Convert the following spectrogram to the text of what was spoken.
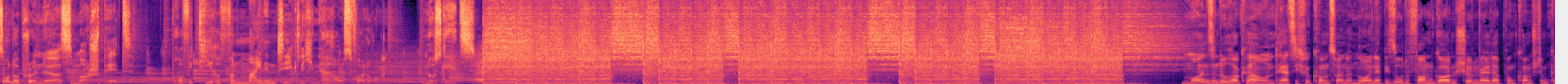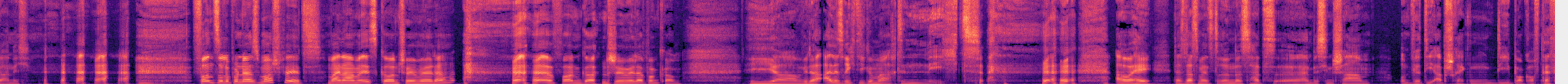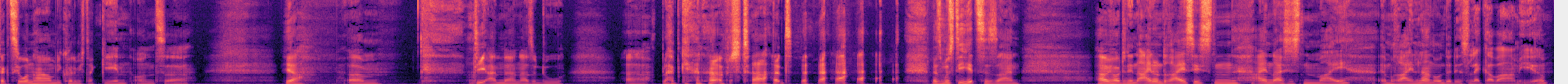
Solopreneurs Moshpit. Profitiere von meinen täglichen Herausforderungen. Los geht's. Moin sind du Rocker und herzlich willkommen zu einer neuen Episode von gordonschönmelder.com. Stimmt gar nicht. von Solopreneurs Moshpit. Mein Name ist Gordon Schönmelder von gordonschönmelder.com. Ja, wieder alles richtig gemacht. Nicht. Aber hey, das lassen wir jetzt drin. Das hat äh, ein bisschen Charme und wird die abschrecken, die Bock auf Perfektion haben. Die können mich direkt gehen. Und äh, ja, ähm, die anderen, also du, äh, bleib gerne am Start. das muss die Hitze sein. Haben wir heute den 31. 31. Mai im Rheinland und es ist lecker warm hier.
